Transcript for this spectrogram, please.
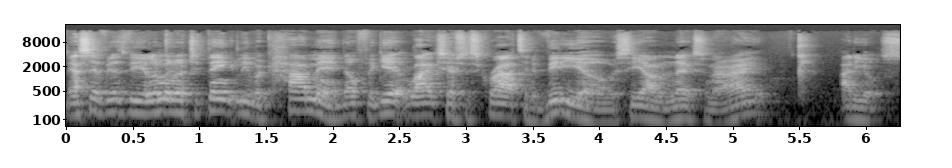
that's it for this video. Let me know what you think. Leave a comment. Don't forget, like, share, subscribe to the video. We'll see y'all on the next one, all right? Adios.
